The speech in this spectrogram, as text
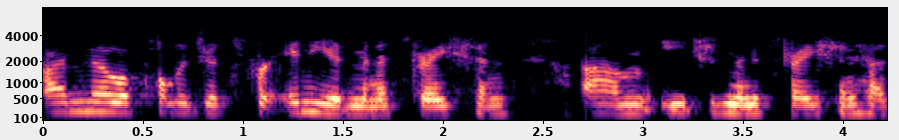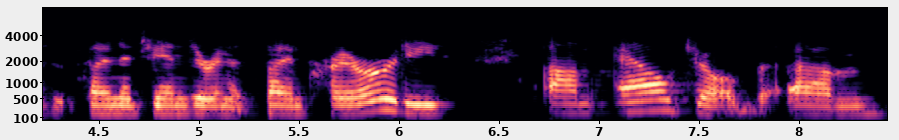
I'm no apologist for any administration. Um, each administration has its own agenda and its own priorities. Um, our job, um,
